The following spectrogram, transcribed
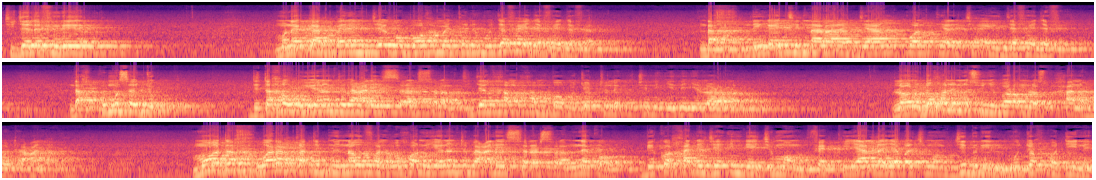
ci jële fi réer mu nekkaat beneen jéego boo xamante ni bu jafe-jafe jafe ndax li ngay ci nara jànkonteel ci ay jafe-jafe ndax ku mës a jug di taxawu yonente bi alayhi salatu wasalaam ci jël xam-xam boobu jottale ko ci nit ñi nit ñi lor la loolu doxali na suñu borom la subhanahu wa taala moo tax waraqat ibni nawfal waxoon yonente bi alayhi salatu wasalaam ne ko bi ko xadija indee ci moom fekk yàlla yebal ci moom jibril mu jox ko diine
